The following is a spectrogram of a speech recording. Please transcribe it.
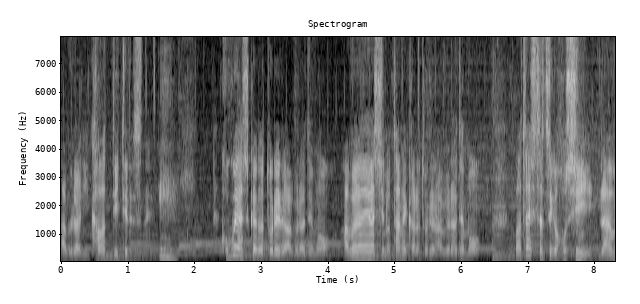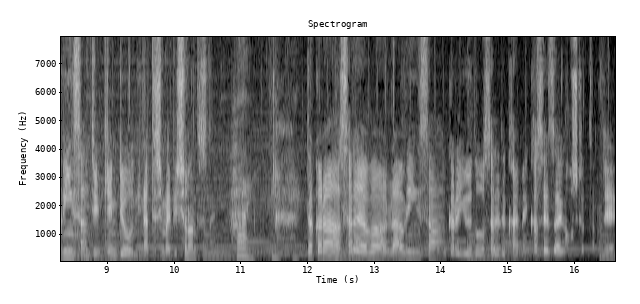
油に変わっていてですね、ココヤシから取れる油でも油ヤシの種から取れる油でも私たちが欲しいラウリン酸という原料になってしまえば一緒なんですね。はい、だからサラヤはラウリン酸から誘導される海面活性剤が欲しかったので、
